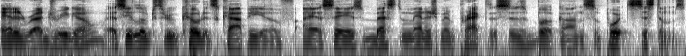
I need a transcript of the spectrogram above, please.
added Rodrigo as he looked through Codit's copy of ISA's Best Management Practices book on support systems.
